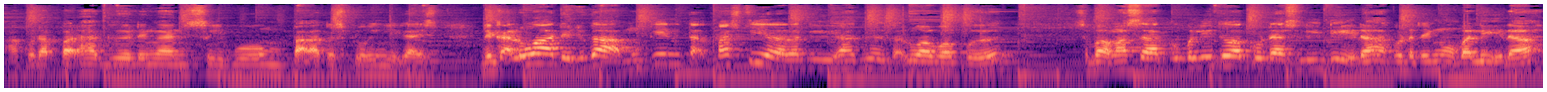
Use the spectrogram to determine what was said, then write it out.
Aku dapat harga dengan RM1,410 guys. Dekat luar dia juga. Mungkin tak pastilah lagi harga kat luar berapa. Sebab masa aku beli tu aku dah selidik dah, aku dah tengok balik dah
